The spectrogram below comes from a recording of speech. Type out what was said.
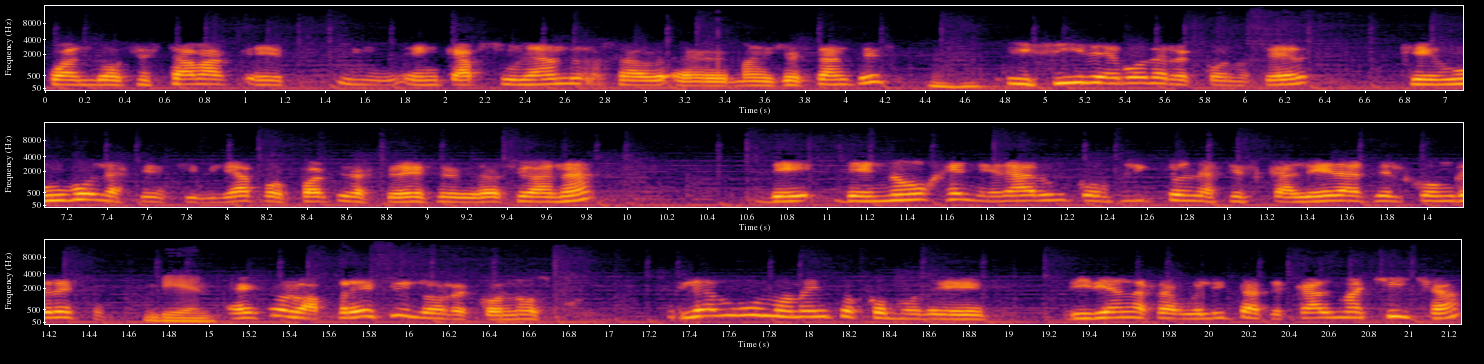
cuando se estaba eh, encapsulando los eh, manifestantes. Y sí debo de reconocer que hubo la sensibilidad por parte de la Secretaría de Seguridad Ciudadana de, de no generar un conflicto en las escaleras del Congreso. Bien. Eso lo aprecio y lo reconozco. Y luego hubo un momento como de, dirían las abuelitas, de calma chicha,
